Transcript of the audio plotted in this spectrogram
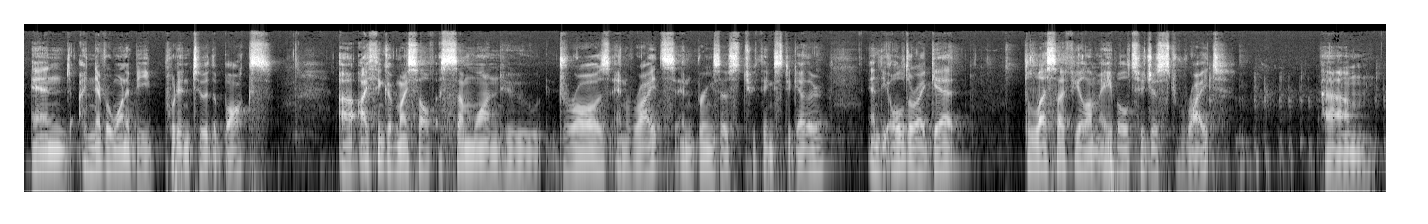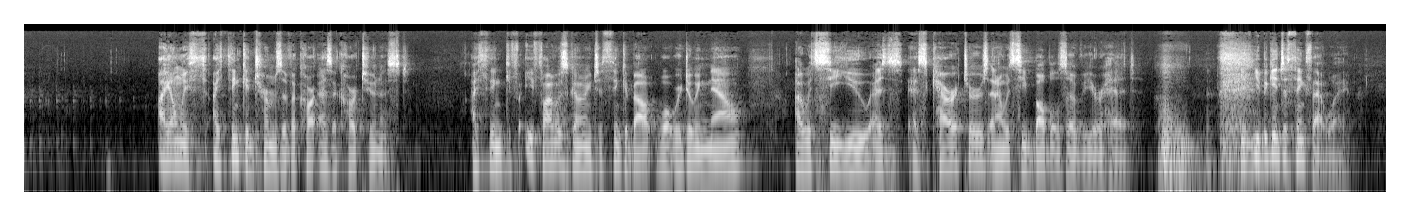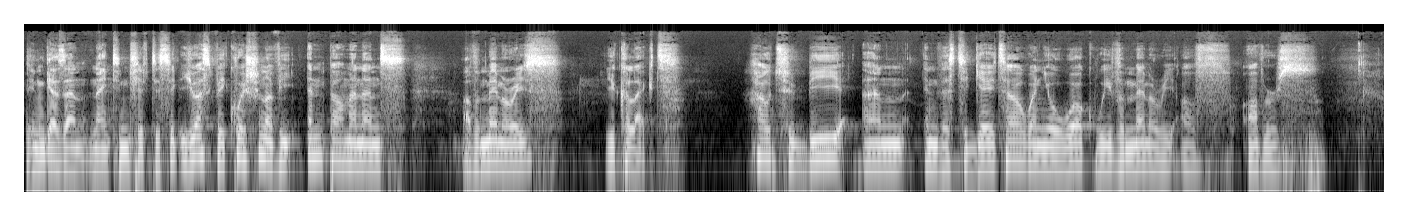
and I never want to be put into the box. Uh, I think of myself as someone who draws and writes and brings those two things together. And the older I get, the less I feel I'm able to just write um, I only th- I think in terms of a car- as a cartoonist. I think if, if I was going to think about what we're doing now, I would see you as, as characters and I would see bubbles over your head. you, you, begin to think that way. In Gaza 1956, you ask the question of the impermanence of memories you collect. How to be an investigator when you work with the memory of others.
